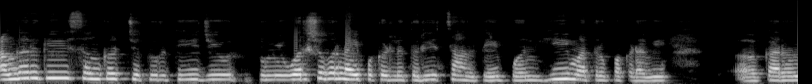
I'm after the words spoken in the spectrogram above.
अंगारकी संकट चतुर्थी जी तुम्ही वर्षभर नाही पकडलं तरी चालते पण ही मात्र पकडावी. कारण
